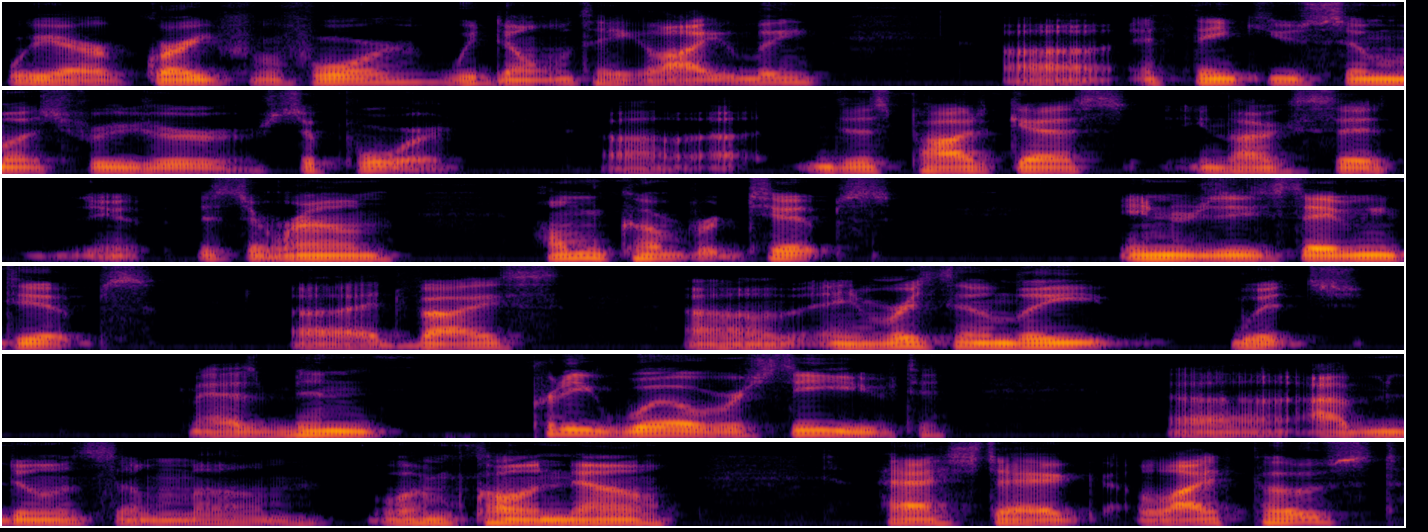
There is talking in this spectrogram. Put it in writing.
we are grateful for. We don't take lightly. Uh, and thank you so much for your support. Uh, this podcast, like I said, it's around home comfort tips, energy saving tips, uh, advice. Uh, and recently, which has been pretty well received, uh, I've been doing some um, what I'm calling now hashtag life post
